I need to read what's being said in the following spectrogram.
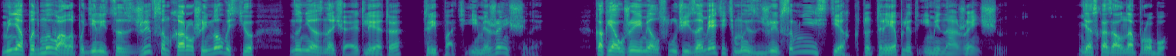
Меня подмывало поделиться с Дживсом хорошей новостью, но не означает ли это трепать имя женщины? Как я уже имел случай заметить, мы с Дживсом не из тех, кто треплет имена женщин. Я сказал на пробу,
